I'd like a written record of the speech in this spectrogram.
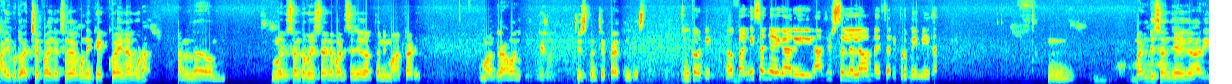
ఆ ఇప్పుడు వచ్చే పది లక్షలు కాకుండా ఇంకా ఎక్కువ అయినా కూడా అన్న మరి సెంట్రల్ మినిస్టర్ అయిన బండి సంజయ్ గారితో మాట్లాడి మా గ్రామానికి నిధులు తీసుకొచ్చే ప్రయత్నం చేస్తాను ఇంకోటి బండి సంజయ్ గారి ఆశీస్సులు ఎలా ఉన్నాయి సార్ ఇప్పుడు మీ మీద? బండి సంజయ్ గారి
